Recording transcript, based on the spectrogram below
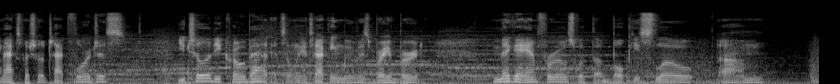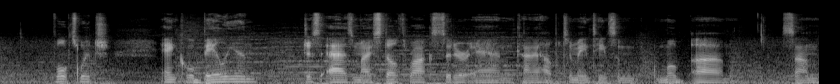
Max Special Attack Florges, Utility Crobat, its only attacking move is Brave Bird, Mega Ampharos with the bulky slow um, Volt Switch, and Cobalion just as my Stealth Rock sitter and kind of help to maintain some um, some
